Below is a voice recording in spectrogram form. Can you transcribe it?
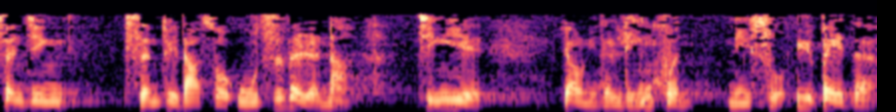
圣经神对他说：“无知的人呐，今夜要你的灵魂。”你所预备的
